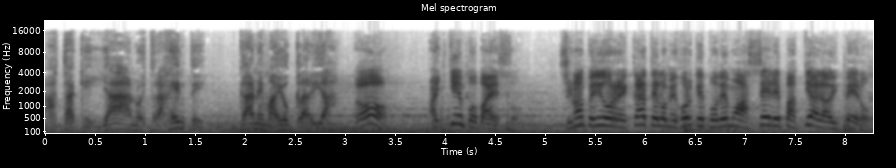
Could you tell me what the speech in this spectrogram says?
hasta que ya nuestra gente gane mayor claridad. ¡No! Hay tiempo para eso. Si no han pedido rescate, lo mejor que podemos hacer es patear al avispero.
